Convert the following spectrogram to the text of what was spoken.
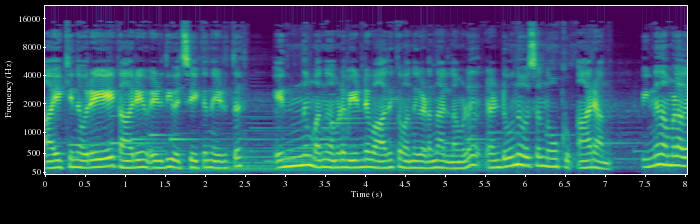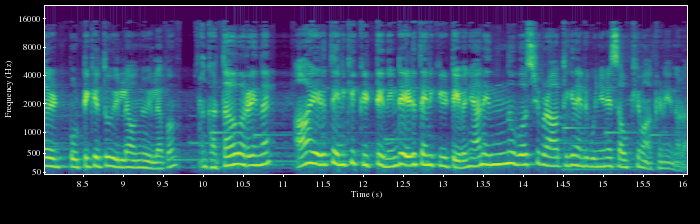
അയക്കുന്ന ഒരേ കാര്യം എഴുതി വെച്ചേക്കുന്ന എഴുത്ത് എന്നും വന്ന് നമ്മുടെ വീടിന്റെ വാതിക്ക് വന്ന് കിടന്നാൽ നമ്മൾ രണ്ടു മൂന്ന് ദിവസം നോക്കും ആരാന്ന്. പിന്നെ നമ്മൾ അത് പൊട്ടിക്കത്തും ഇല്ല ഒന്നുമില്ല. അപ്പം കർത്താവ് പറയുന്ന ആ എഴുത്ത് എനിക്ക് കിട്ടി നിന്റെ എഴുത്ത് എനിക്ക് കിട്ടി. അപ്പൊ ഞാൻ എന്ന് ഉപസിച്ച് പ്രാർത്ഥിക്കുന്ന എന്റെ കുഞ്ഞിനെ സൗഖ്യമാക്കണേ എന്നുള്ള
